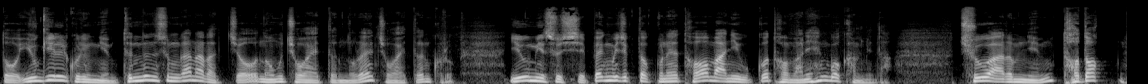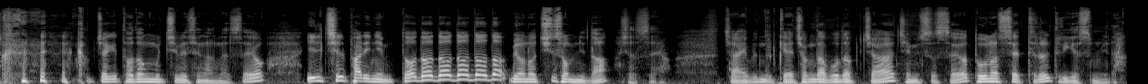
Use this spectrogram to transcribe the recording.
또 6196님, 듣는 순간 알았죠. 너무 좋아했던 노래, 좋아했던 그룹. 유미수 씨, 백뮤직 덕분에 더 많이 웃고 더 많이 행복합니다. 주아름님, 더덕. 갑자기 더덕 무침이 생각났어요. 1782님, 더더더더더더 면허 취소입니다. 하셨어요. 자, 이분들께 정답 오답자 재밌었어요. 도넛 세트를 드리겠습니다.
